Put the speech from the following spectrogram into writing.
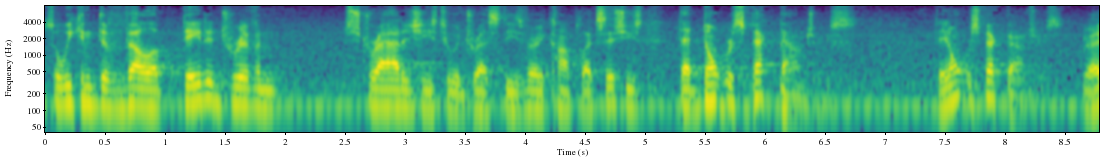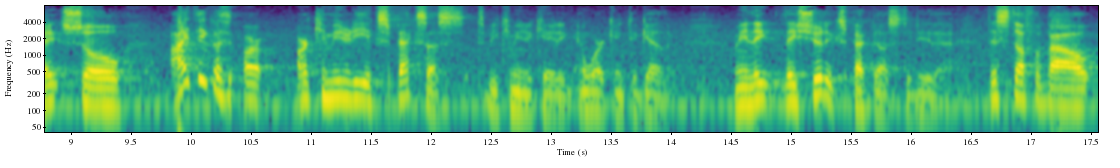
so we can develop data-driven strategies to address these very complex issues that don't respect boundaries. They don't respect boundaries, right? So, I think our our community expects us to be communicating and working together. I mean, they, they should expect us to do that. This stuff about,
